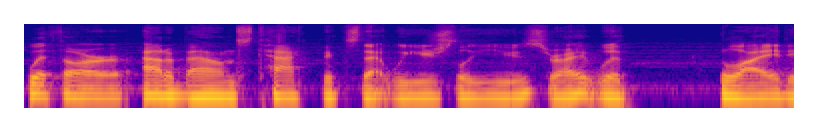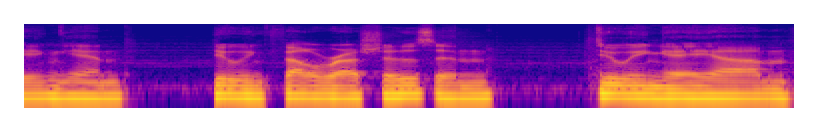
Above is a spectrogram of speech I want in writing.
with our out of bounds tactics that we usually use, right? With gliding and doing Fel Rushes and doing a um,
